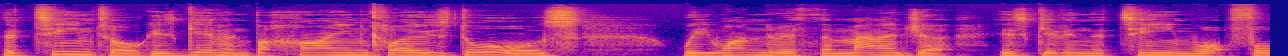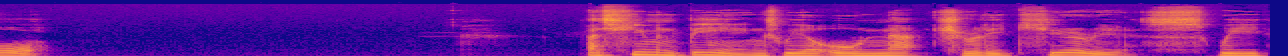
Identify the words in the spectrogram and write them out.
the team talk is given behind closed doors. We wonder if the manager is giving the team what for. As human beings, we are all naturally curious. We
